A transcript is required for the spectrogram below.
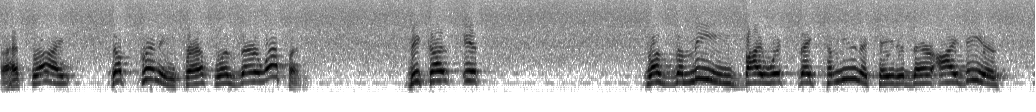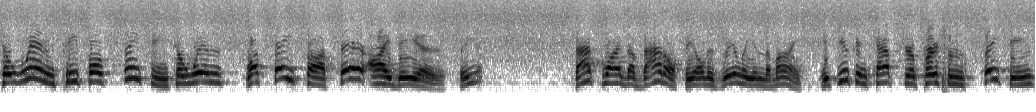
That's right. The printing press was their weapon because it was the means by which they communicated their ideas to win people's thinking, to win what they thought, their ideas. See That's why the battlefield is really in the mind. If you can capture a person's thinking,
